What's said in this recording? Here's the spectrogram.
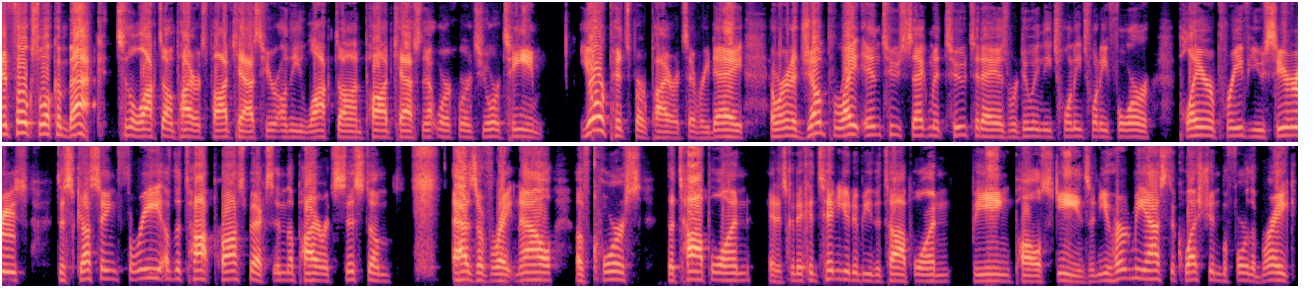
And folks, welcome back to the Locked On Pirates podcast here on the Locked On Podcast Network, where it's your team, your Pittsburgh Pirates every day. And we're going to jump right into segment two today as we're doing the 2024 player preview series, discussing three of the top prospects in the Pirates system as of right now. Of course, the top one, and it's going to continue to be the top one, being Paul Skenes. And you heard me ask the question before the break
